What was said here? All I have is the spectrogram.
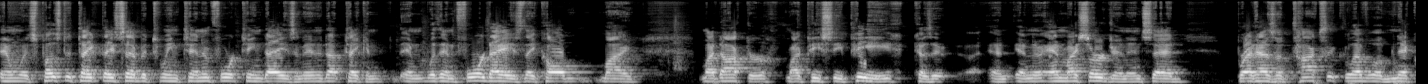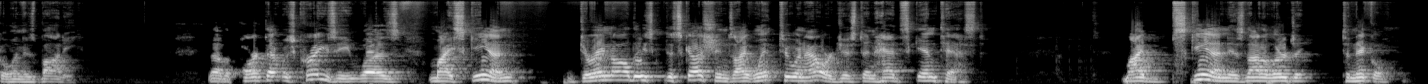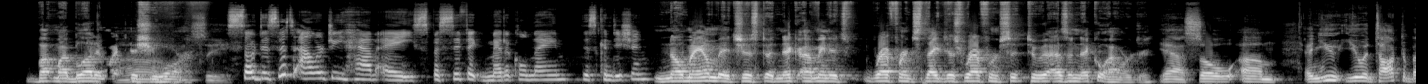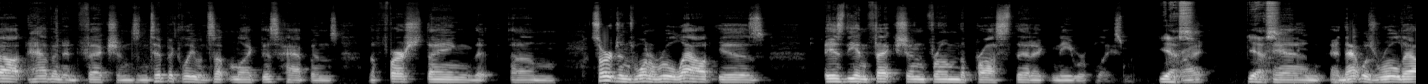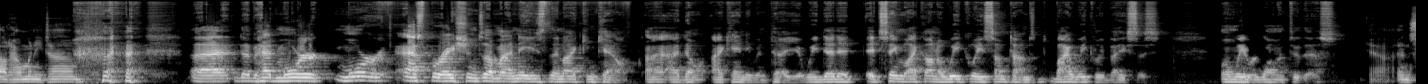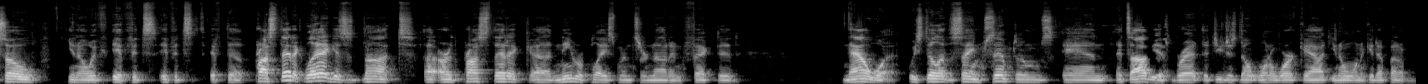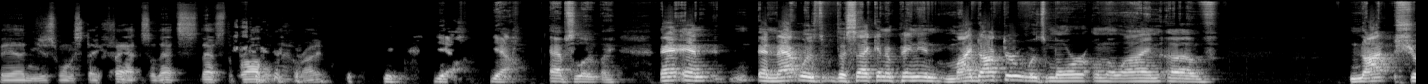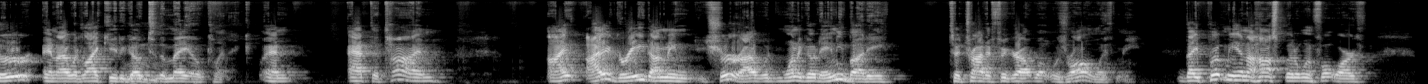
and was supposed to take, they said, between 10 and 14 days and ended up taking, and within four days, they called my, my doctor, my PCP, because it, and, and, and my surgeon and said, Brett has a toxic level of nickel in his body. Now, the part that was crazy was my skin. During all these discussions, I went to an allergist and had skin test. My skin is not allergic to nickel but my blood and my oh, tissue are. I see. So, does this allergy have a specific medical name? This condition? No, ma'am. It's just a nickel. I mean, it's referenced. They just reference it to as a nickel allergy. Yeah. So, um, and you you had talked about having infections, and typically when something like this happens, the first thing that um, surgeons want to rule out is is the infection from the prosthetic knee replacement. Yes. Right. Yes. And and that was ruled out how many times? uh, I've had more more aspirations of my knees than I can count. I, I, don't. I can't even tell you. We did it. It seemed like on a weekly, sometimes biweekly basis when we were going through this. Yeah, and so you know, if, if it's if it's if the prosthetic leg is not uh, or the prosthetic uh, knee replacements are not infected, now what? We still have the same symptoms, and it's obvious, Brett, that you just don't want to work out. You don't want to get up out of bed, and you just want to stay fat. So that's that's the problem now, right? Yeah, yeah, absolutely. And, and and that was the second opinion. My doctor was more on the line of not sure, and I would like you to go mm. to the Mayo Clinic. And at the time, I I agreed. I mean, sure, I would want to go to anybody to try to figure out what was wrong with me. They put me in a hospital in Fort Worth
